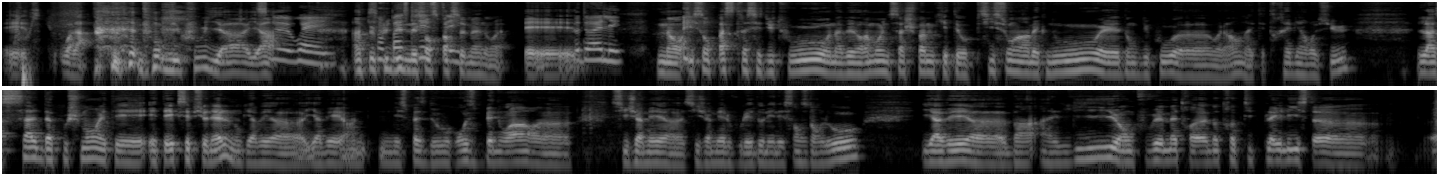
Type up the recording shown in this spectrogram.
Et voilà. Donc du coup, il y a, il y a Ce- ouais, un peu plus d'une naissance par semaine, ouais. Et ça doit aller. non, ils sont pas stressés du tout. On avait vraiment une sage-femme qui était aux petits soins avec nous, et donc du coup, euh, voilà, on a été très bien reçus. La salle d'accouchement était, était exceptionnelle, donc il y avait, euh, il y avait un- une espèce de rose baignoire euh, si jamais, euh, si jamais elle voulait donner naissance dans l'eau. Il y avait euh, ben, un lit, on pouvait mettre notre petite playlist, euh, euh,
